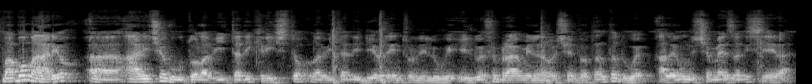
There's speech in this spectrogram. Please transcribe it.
Babbo Mario uh, ha ricevuto la vita di Cristo, la vita di Dio dentro di lui, il 2 febbraio 1982 alle 11.30 di sera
